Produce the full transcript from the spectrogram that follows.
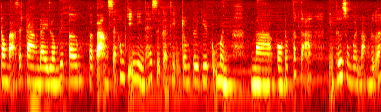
trong bạn sẽ tràn đầy lòng biết ơn và bạn sẽ không chỉ nhìn thấy sự cải thiện trong tư duy của mình, mà còn trong tất cả những thứ xung quanh bạn nữa.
